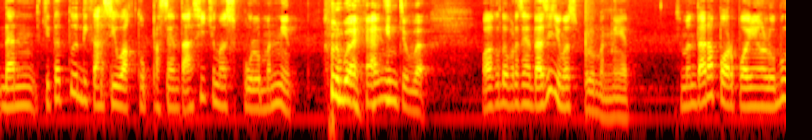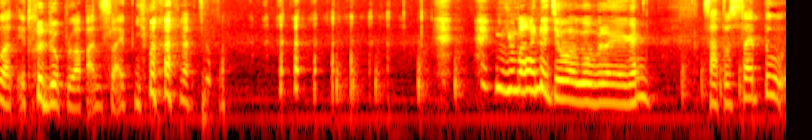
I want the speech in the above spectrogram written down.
dan kita tuh dikasih waktu presentasi cuma 10 menit. Lu bayangin coba. Waktu presentasi cuma 10 menit Sementara PowerPoint yang lu buat itu udah 28 slide gimana coba? gimana coba gue bilang ya kan? Satu slide tuh,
